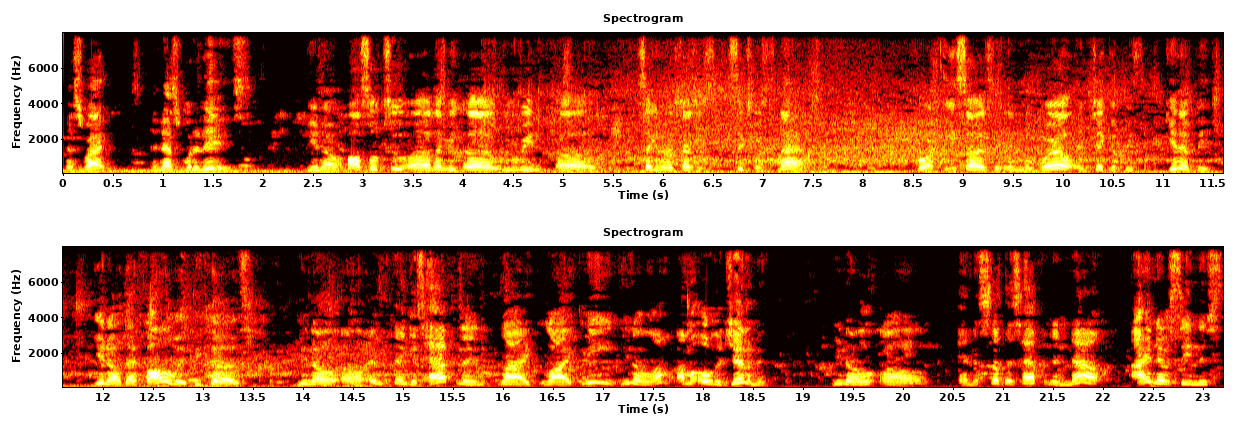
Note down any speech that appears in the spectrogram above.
That's right, and that's what it is. You know. Also, too. Uh, let me uh, let me read uh, Second Chapter six verse nine. For Esau is the end of the world, and Jacob is the beginning of it. You know that follow it because you know uh, everything is happening like like me. You know, I'm I'm an older gentleman. You know, um, and the stuff that's happening now, I never seen this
